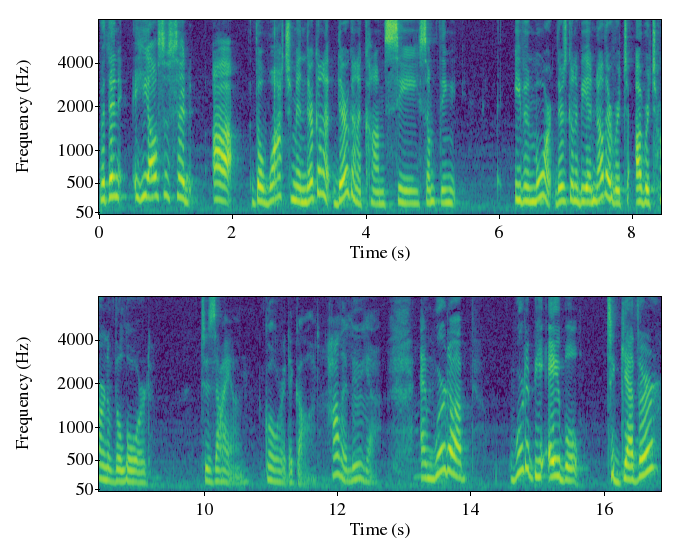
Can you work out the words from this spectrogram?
But then he also said, uh, the watchmen, they're gonna, they're gonna come see something even more. There's gonna be another ret- a return of the Lord to Zion. Glory to God. Hallelujah. And we're to, we're to be able together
